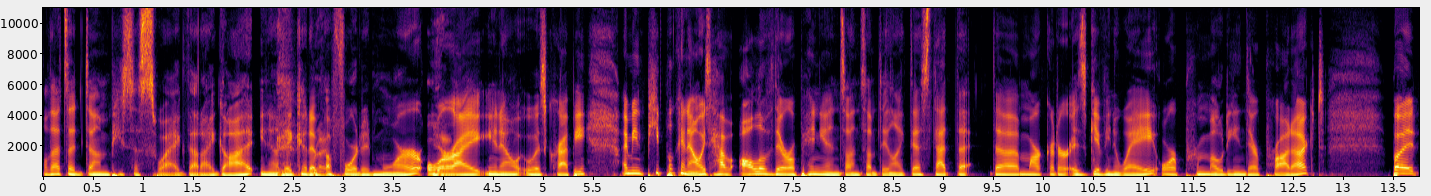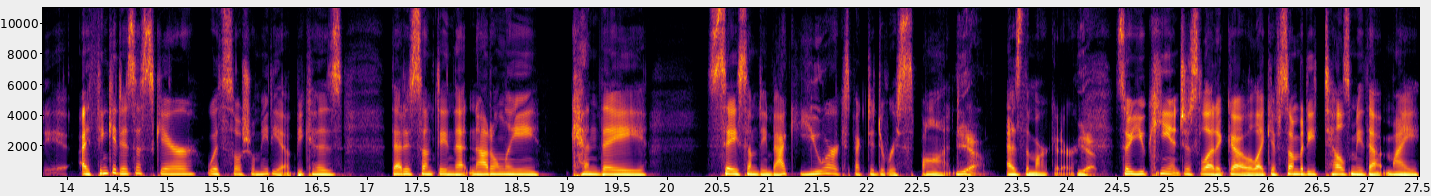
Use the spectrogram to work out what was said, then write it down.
well, that's a dumb piece of swag that I got. You know, they could have Right. afforded more, or Yeah. I, you know, it was crappy. I mean, people can always have all of their opinions on something like this that the, the marketer is giving away or promoting their product. But I think it is a scare with social media because that is something that not only can they say something back, you are expected to respond Yeah. as the marketer. Yeah. So you can't just let it go. Like if somebody tells me that my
